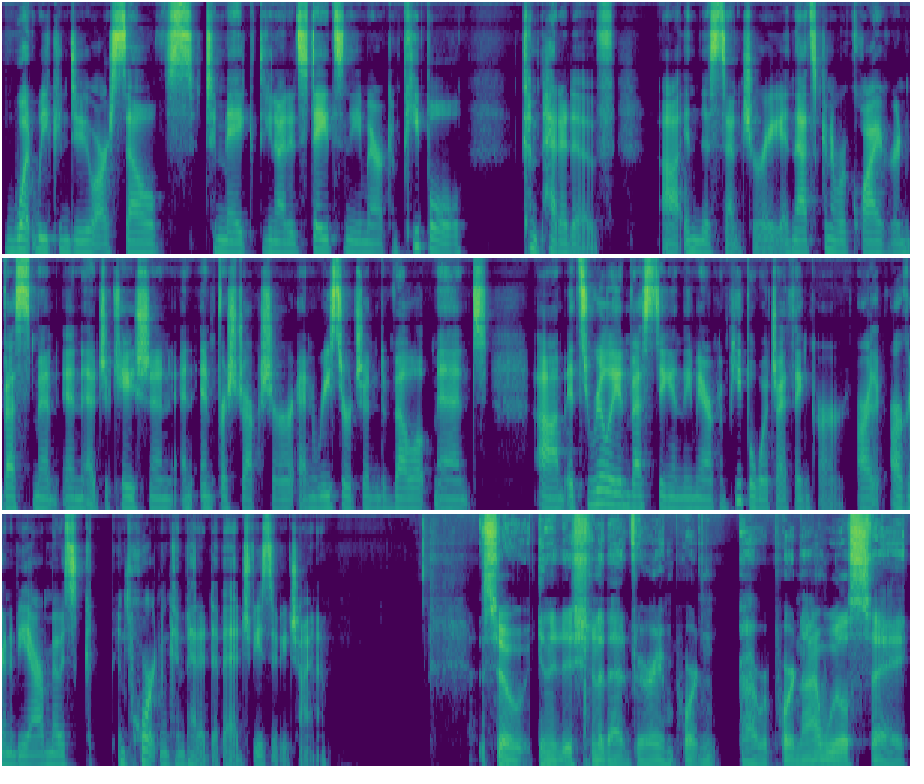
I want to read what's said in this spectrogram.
what we can do ourselves to make the United States and the American people competitive uh, in this century. And that's going to require investment in education and infrastructure and research and development. Um, it's really investing in the American people, which I think are, are, are going to be our most important competitive edge vis a vis China. So, in addition to that very important uh, report, and I will say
